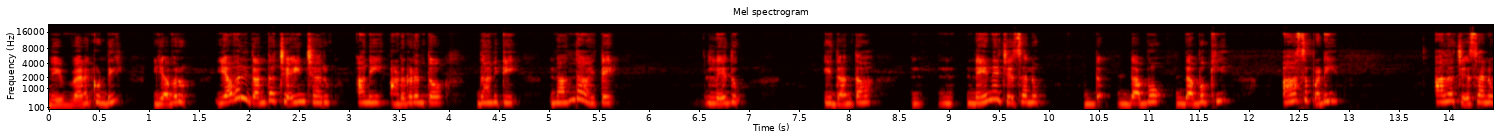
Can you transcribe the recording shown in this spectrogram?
నీ వెనకుండి ఎవరు ఎవరిదంతా చేయించారు అని అడగడంతో దానికి నంద అయితే లేదు ఇదంతా నేనే చేశాను. డబ్బు డబ్బుకి ఆశపడి అలా చేశాను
